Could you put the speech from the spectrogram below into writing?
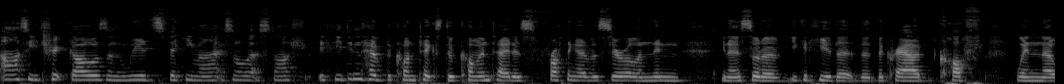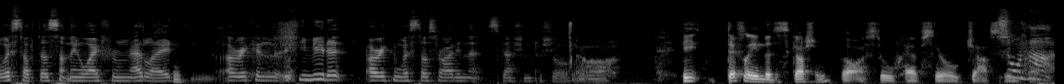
arsey trick goals and weird specky marks and all that stuff. If you didn't have the context of commentators frothing over Cyril, and then you know, sort of, you could hear the, the, the crowd cough when uh, Westhoff does something away from Adelaide. I reckon that if you mute it, I reckon Westhoff's right in that discussion for sure. Oh. He definitely in the discussion, but I still have Cyril just. Sean. Hart,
